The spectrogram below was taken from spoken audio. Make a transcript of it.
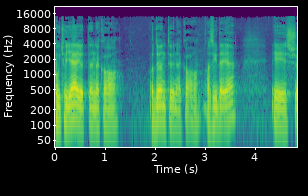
Úgyhogy eljött ennek a, a döntőnek a, az ideje, és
